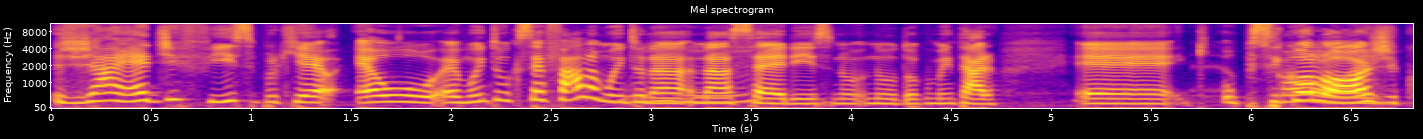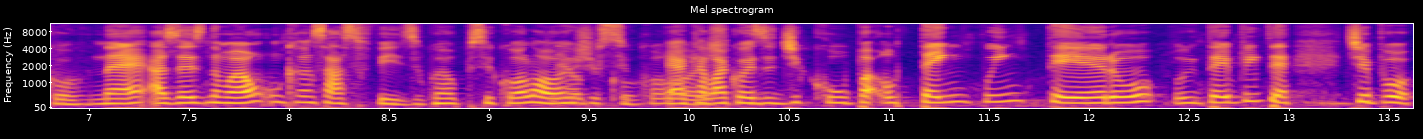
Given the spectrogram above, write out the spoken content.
já é difícil, porque é, é, o, é muito o que você fala muito na, Uhum. na série, isso, no, no documentário. É, o psicológico, né? Às vezes não é um cansaço físico, é o psicológico. É, psicológico. aquela coisa de culpa o tempo inteiro, o tempo inteiro. Tipo,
